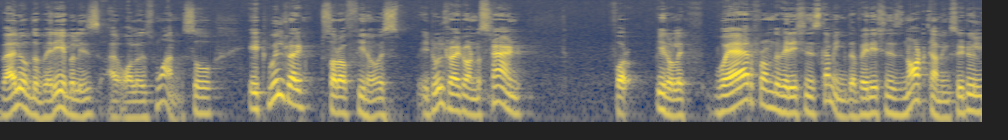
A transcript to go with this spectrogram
value of the variable is always 1. So, it will try sort of you know it will try to understand for you know like where from the variation is coming, the variation is not coming. So, it will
